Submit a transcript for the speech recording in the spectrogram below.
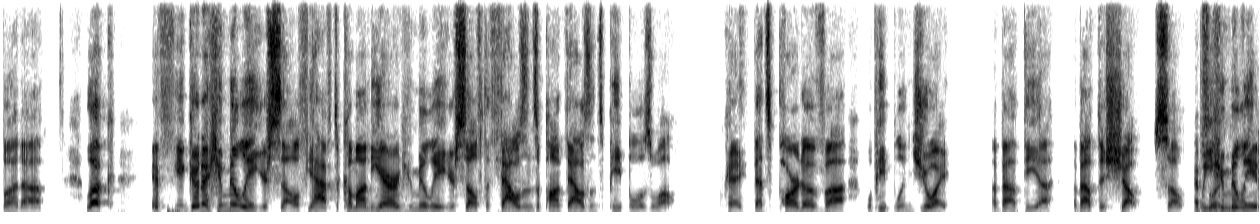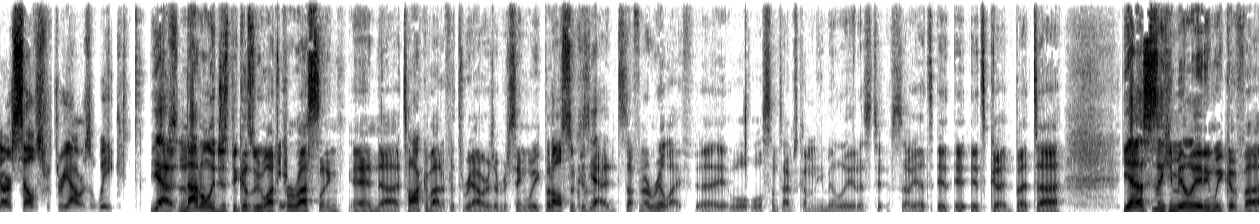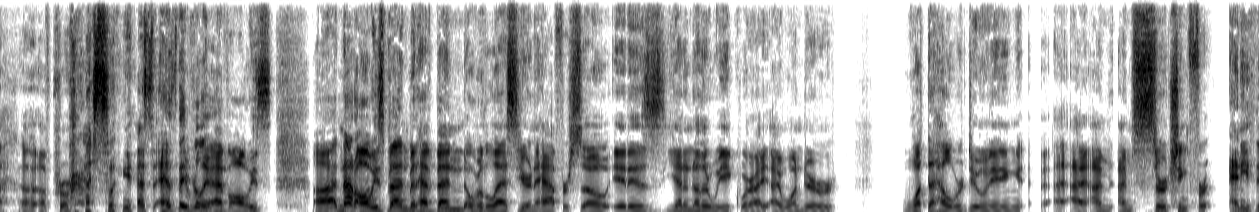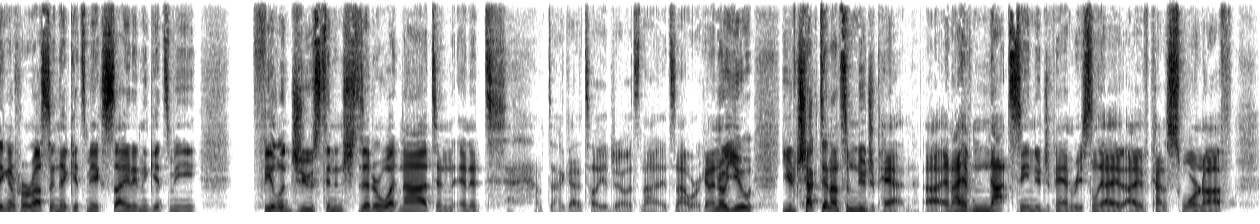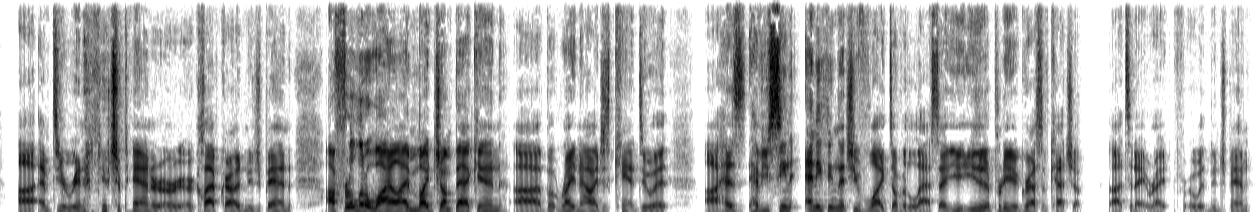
but uh, look, if you're gonna humiliate yourself, you have to come on the air and humiliate yourself to thousands upon thousands of people as well. Okay, that's part of uh, what people enjoy about the uh, about this show. So Absolutely. we humiliate ourselves for three hours a week. Yeah, So- not only just because we watch pro wrestling and uh, talk about it for three hours every single week, but also because yeah, it's stuff in our real life. Uh, it will, will sometimes come and humiliate us too. So yeah, it's it, it- it's good. But uh, yeah, this is a humiliating week of uh, of pro wrestling, as as they really have always, uh, not always been, but have been over the last year and a half or so. It is yet another week where I, I wonder what the hell we're doing. I, I, I'm I'm searching for anything of pro wrestling that gets me excited and gets me feeling juiced and interested or whatnot and and it i gotta tell you joe it's not it's not working. I know you you checked in on some new japan uh, and i have not seen new japan recently. I, i've kind of sworn off uh, empty arena new japan or, or, or clap crowd new japan uh, for a little while. I might jump back in uh, but right now i just can't do it. Uh, has have you seen anything that you've liked over the last uh, you, you did a pretty aggressive catch up today right for, with new japan?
